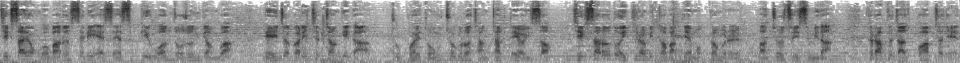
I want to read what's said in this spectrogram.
직사용 오브라 3 SSP-1 조준경과 레이저 거리 측정기가 주포의 동축으로 장착되어 있어 직사로도 2km 밖의 목표물을 맞출 수 있습니다. 크라프 자주포 합쳐진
